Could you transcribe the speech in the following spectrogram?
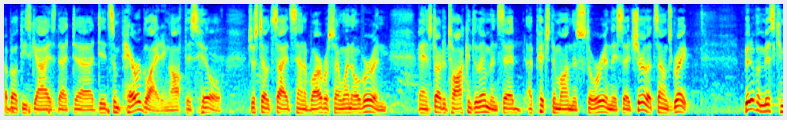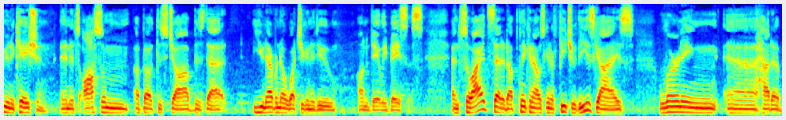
about these guys that uh, did some paragliding off this hill just outside Santa Barbara. So I went over and and started talking to them and said I pitched them on this story, and they said, "Sure, that sounds great." Bit of a miscommunication, and it's awesome about this job is that you never know what you're going to do on a daily basis. And so I had set it up thinking I was going to feature these guys learning uh, how to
